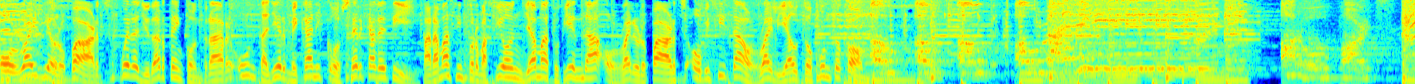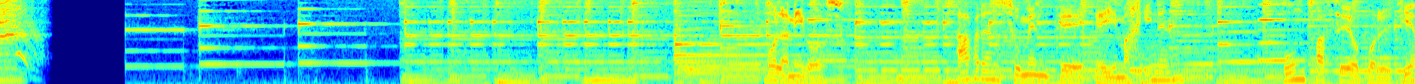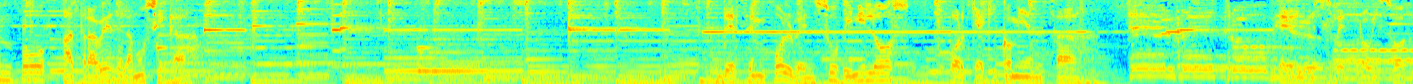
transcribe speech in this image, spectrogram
O'Reilly Auto Parts puede ayudarte a encontrar un taller mecánico cerca de ti. Para más información, llama a tu tienda O'Reilly Auto Parts o visita oreillyauto.com. oh, oh, O'Reilly Auto Parts. Hola amigos, abran su mente e imaginen un paseo por el tiempo a través de la música. Desempolven sus vinilos porque aquí comienza el retrovisor.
